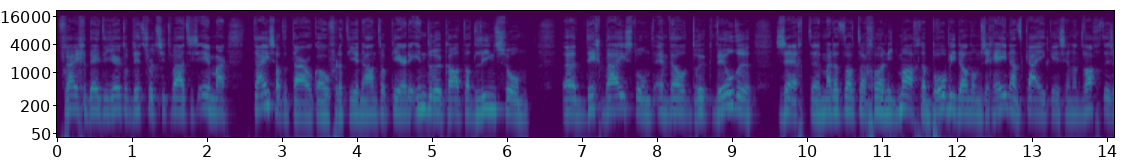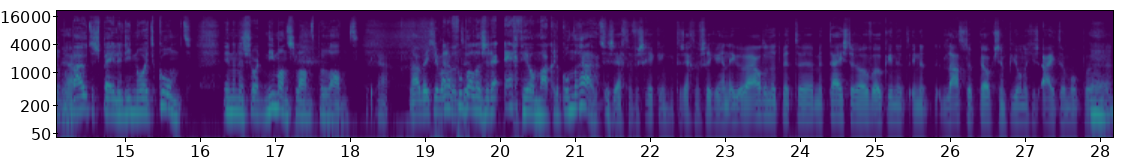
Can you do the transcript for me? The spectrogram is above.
vrij gedetailleerd op dit soort situaties in. Maar Thijs had het daar ook over dat hij een aantal keer de indruk had dat Linson eh, dichtbij stond en wel druk wilde, zegt. eh, maar dat dat dan gewoon niet mag. Dat Bobby dan om zich heen aan het kijken is en aan het wachten is op Ja. een buitenspeler die nooit komt. In een soort niemandsland belandt. ja. Nou, weet je En wat? dan het- voetballen ze er echt heel makkelijk onderuit. Het is echt een verschrikking. Het is echt een verschrikking. En ik, wij hadden het met, eh, met Thijs erover, ook in het, in het laatste Pelkjes en Pionnetjes item op, eh, Mhm.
